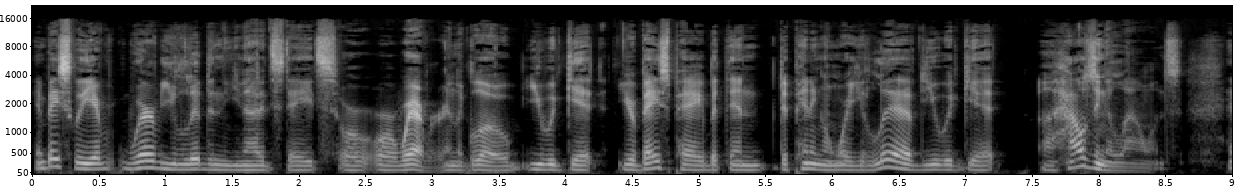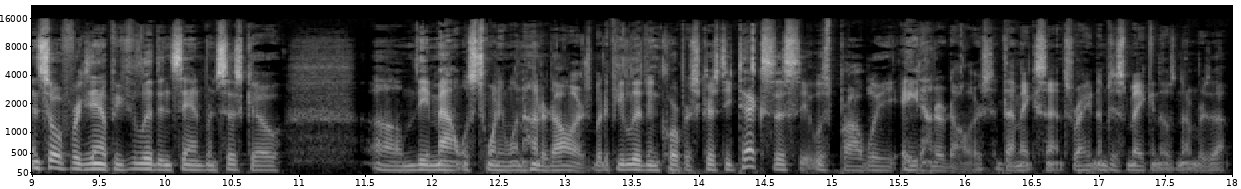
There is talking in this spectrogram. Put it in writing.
And basically wherever you lived in the United States or, or wherever in the globe, you would get your base pay, but then depending on where you lived, you would get a housing allowance. And so, for example, if you lived in San Francisco, um, the amount was $2,100. But if you lived in Corpus Christi, Texas, it was probably $800, if that makes sense, right? I'm just making those numbers up.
